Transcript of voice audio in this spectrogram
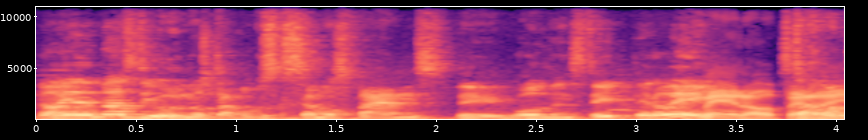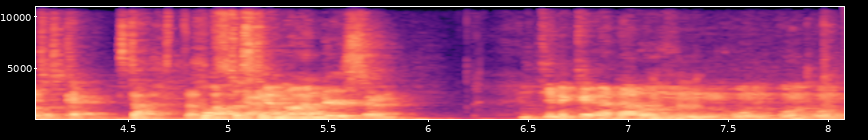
No, y además, digo, no tampoco es que seamos fans de Golden State, pero, hey, Pero- está pero, Juan hey, Tosca- está está Juan Toscano. Anderson. Y tiene que ganar un, un, un, un-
